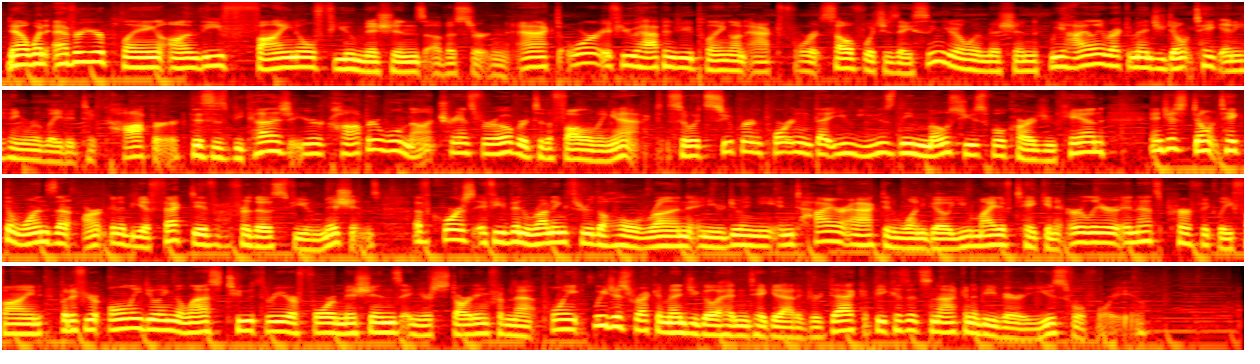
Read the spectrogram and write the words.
Now, whenever you're playing on the final few missions of a certain act, or if you happen to be playing on Act 4 itself, which is a singular mission, we highly recommend you don't take anything related to copper. This is because your copper will not transfer over to the following act, so it's super important that you use the most useful cards you can, and just don't take the ones that aren't going to be effective for those few missions. Of course, if you've been running through the whole run and you're doing the entire act in one go, you might have taken it earlier, and that's perfectly fine, but if you're only doing the last two, three, three or four missions and you're starting from that point, we just recommend you go ahead and take it out of your deck because it's not going to be very useful for you.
